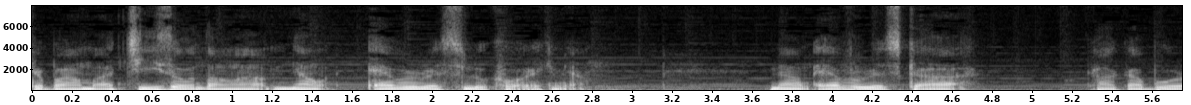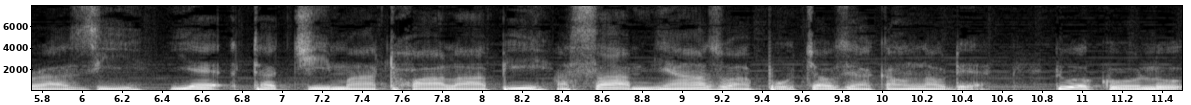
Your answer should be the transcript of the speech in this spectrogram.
ကမ္ဘာမှာအကြီးဆုံးတောင်ကမြောက် Everest လို့ခေါ်ရတယ်ခင်ဗျ။ Mount Everest ကခါကာဘိုရာဇီရဲ့အထက်ကြီးမှာထွာလာပြီးအစများစွာပိုကြောက်စရာကောင်းလောက်တဲ့သူ့အကိုလို့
